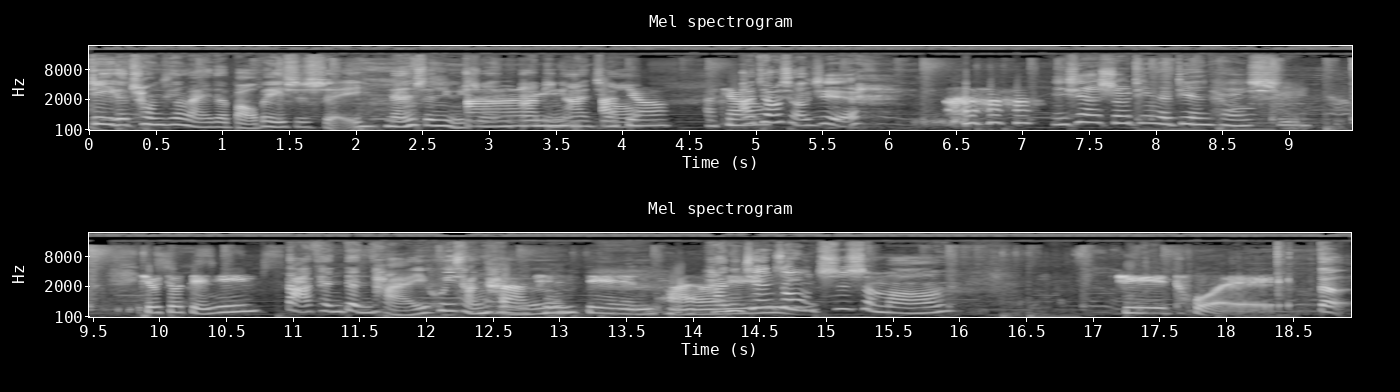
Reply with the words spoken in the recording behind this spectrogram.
第一个冲进来的宝贝是谁？男生女生？阿明、阿娇、阿娇、阿娇、阿娇小姐。你现在收听的电台是九九点一大餐电台，非常好。大餐电台。今天中午吃什么？鸡腿的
